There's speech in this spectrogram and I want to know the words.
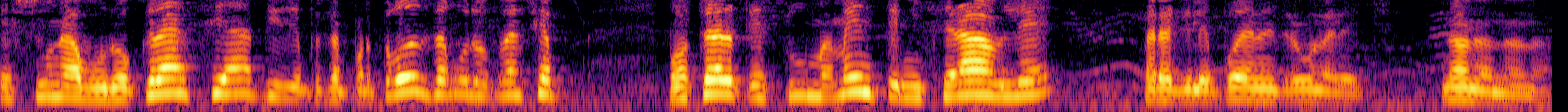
es una burocracia, tiene que pasar por toda esa burocracia, mostrar que es sumamente miserable para que le puedan entregar una leche. No, no, no, no.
